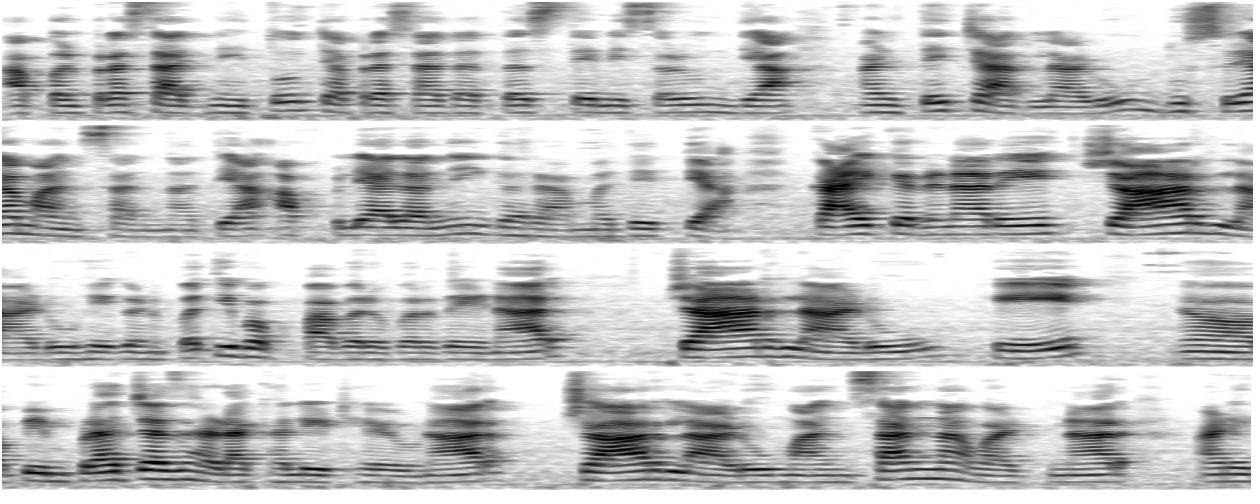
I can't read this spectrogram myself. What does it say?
आपण प्रसाद नेतो त्या प्रसादातच ते मिसळून द्या आणि ते चार लाडू दुसऱ्या माणसांना द्या आपल्याला नाही घरामध्ये द्या. काय करणारे चार लाडू हे गणपती बाप्पाबरोबर देणार. चार लाडू हे पिंपळाच्या झाडाखाली ठेवणार. चार लाडू माणसांना वाटणार आणि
